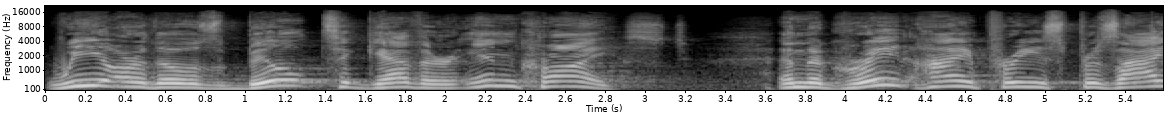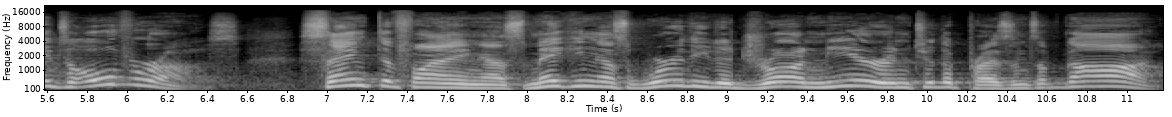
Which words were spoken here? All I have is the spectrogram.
We are those built together in Christ. And the great high priest presides over us. sanctifying us, making us worthy to draw near into the presence of God.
